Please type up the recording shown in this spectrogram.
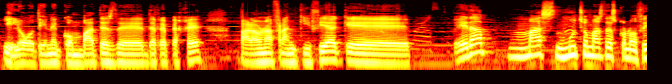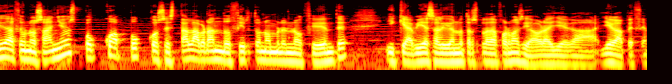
y luego tiene combates de, RPG para una franquicia que era más, mucho más desconocida hace unos años, poco a poco se está labrando cierto nombre en Occidente y que había salido en otras plataformas y ahora llega, llega a PC.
